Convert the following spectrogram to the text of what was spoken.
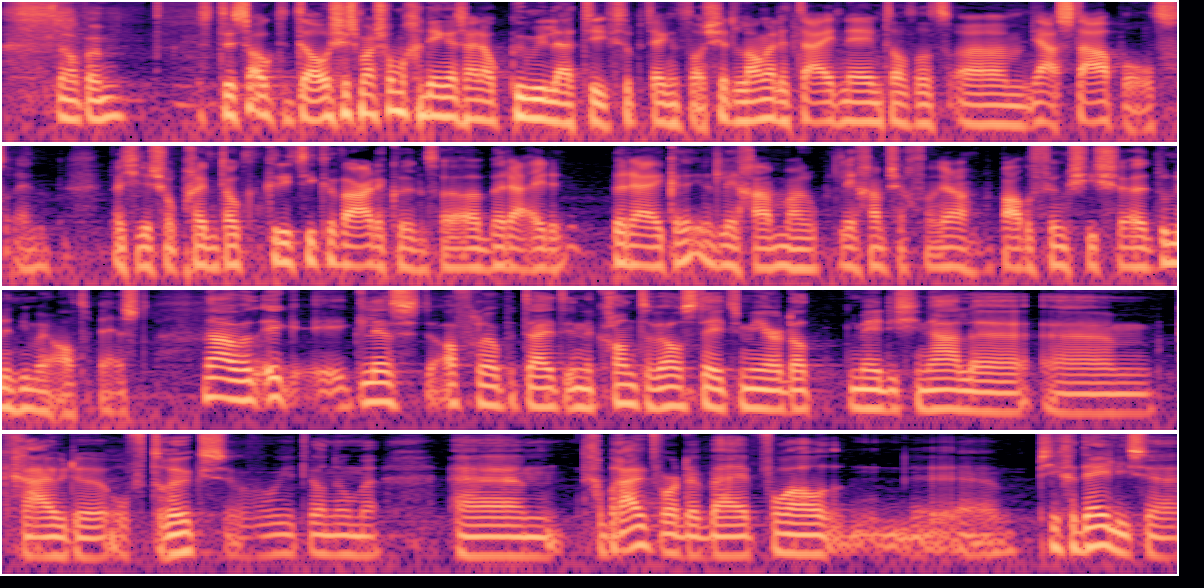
Snap hem het is ook de dosis, maar sommige dingen zijn ook cumulatief. Dat betekent dat als je het langer de tijd neemt, dat het um, ja, stapelt. En dat je dus op een gegeven moment ook een kritieke waarde kunt uh, bereiden, bereiken in het lichaam. Maar op het lichaam zegt van ja, bepaalde functies uh, doen het niet meer al te best. Nou, wat ik, ik les de afgelopen tijd in de kranten wel steeds meer dat medicinale um, kruiden of drugs, of hoe je het wil noemen, um, gebruikt worden bij vooral uh, psychedelische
